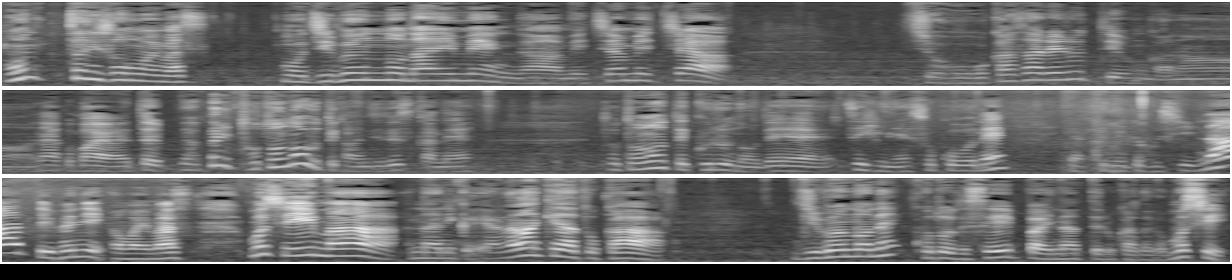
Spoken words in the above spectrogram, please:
本当にそう思います。もう自分の内面がめちゃめちゃ浄化されるっていうんかな。なんかまあやっぱり整うって感じですかね。整ってくるので、ぜひね、そこをね、やってみてほしいなっていうふうに思います。もし今、何かやらなきゃとか、自分のね、ことで精一杯になってる方がもし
